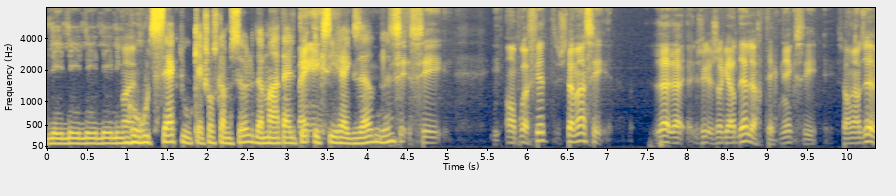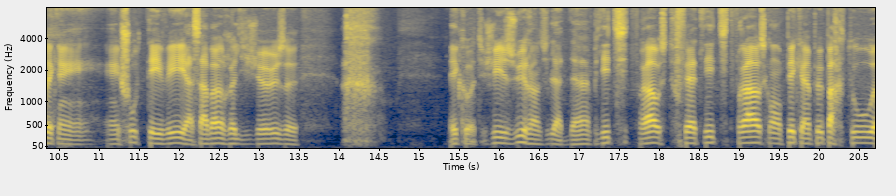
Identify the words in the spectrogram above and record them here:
les, les, les, les, Ouais. gourous de secte ou quelque chose comme ça, là, de mentalité Ben, X, Y, Z. là. C'est- c'est- on profite, justement, c'est. Là, là, je, je regardais leur technique. c'est- Ils sont rendus avec un, un show de TV à saveur religieuse. Écoute, Jésus est rendu là-dedans. Puis les petites phrases tout faites, les petites phrases qu'on pique un peu partout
